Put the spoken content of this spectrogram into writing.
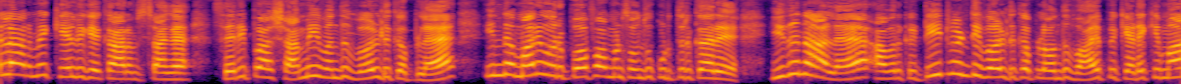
எல்லாருமே கேள்வி கேட்க ஆரம்பிச்சிட்டாங்க. சரிப்பா ஷமி வந்து வேர்ல்டு கப்ல இந்த மாதிரி ஒரு பெர்ஃபார்மன்ஸ் வந்து கொடுத்துருக்காரு. இதனால அவருக்கு டி டுவெண்ட்டி வேர்ல்டு கப்ல வந்து வாய்ப்பு கிடைக்குமா?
